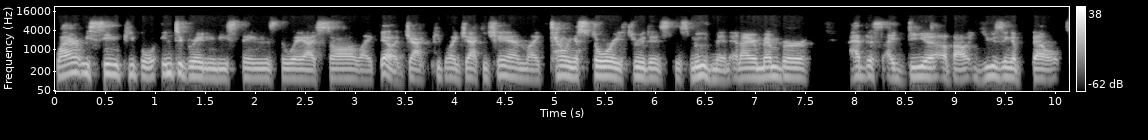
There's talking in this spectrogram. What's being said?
why aren't we seeing people integrating these things the way I saw, like, yeah, like Jack, people like Jackie Chan, like telling a story through this this movement. And I remember I had this idea about using a belt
